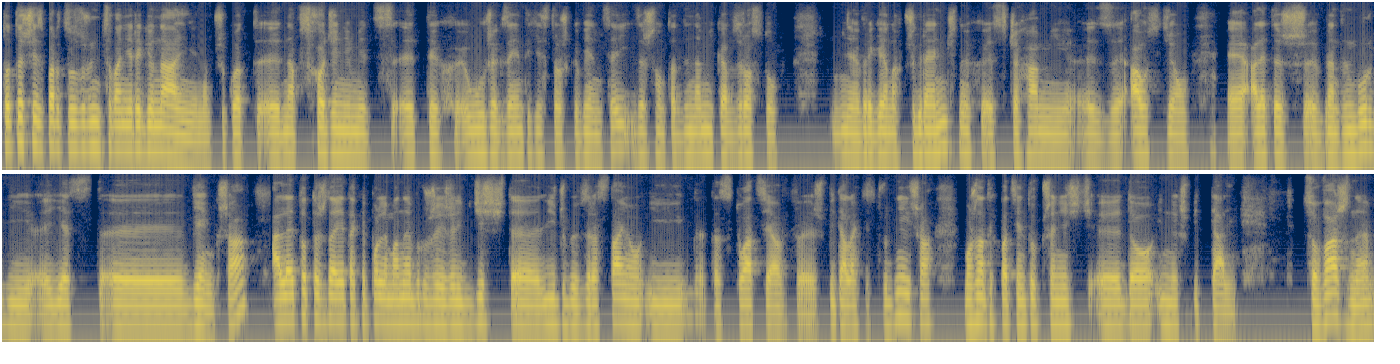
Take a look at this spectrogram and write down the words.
To też jest bardzo zróżnicowanie regionalnie. Na przykład y, na wschodzie Niemiec y, tych łóżek zajętych jest troszkę więcej. Zresztą ta dynamika wzrostu y, w regionach przygranicznych z Czechami, z Austrią, ale też w Brandenburgii jest większa, ale to też daje takie pole manewru, że jeżeli gdzieś te liczby liczby wzrastają i ta sytuacja w szpitalach jest trudniejsza, można tych pacjentów przenieść y, do innych szpitali. Co ważne, y,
